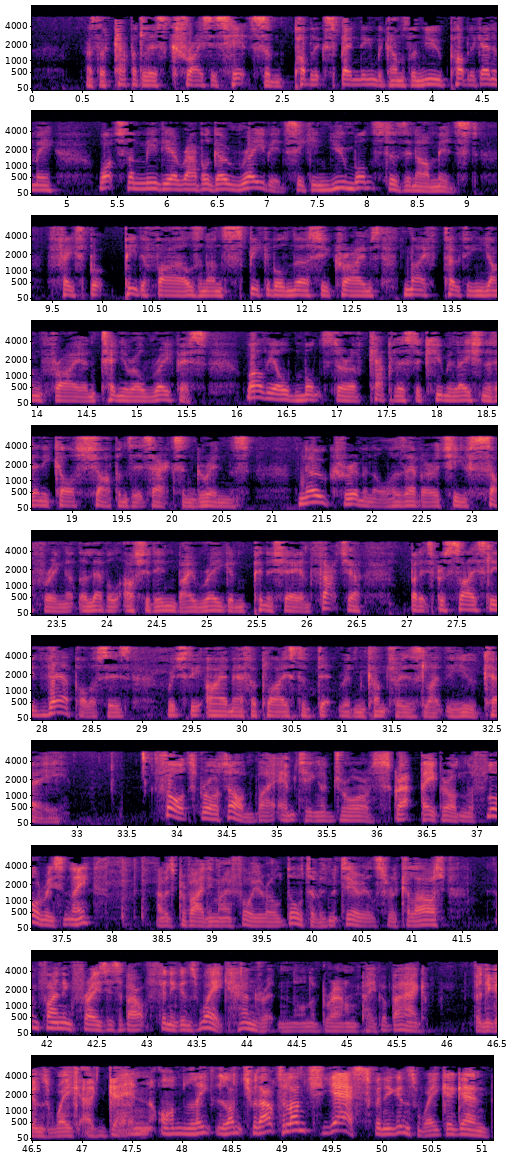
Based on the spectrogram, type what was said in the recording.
As the capitalist crisis hits and public spending becomes the new public enemy, watch the media rabble go rabid, seeking new monsters in our midst. Facebook paedophiles and unspeakable nursery crimes, knife-toting young fry and ten-year-old rapists, while the old monster of capitalist accumulation at any cost sharpens its axe and grins. No criminal has ever achieved suffering at the level ushered in by Reagan, Pinochet and Thatcher, but it's precisely their policies which the IMF applies to debt-ridden countries like the UK. Thoughts brought on by emptying a drawer of scrap paper on the floor recently. I was providing my four-year-old daughter with materials for a collage and finding phrases about Finnegan's Wake handwritten on a brown paper bag. Finnegan's Wake again on late lunch without to lunch? Yes, Finnegan's Wake again.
